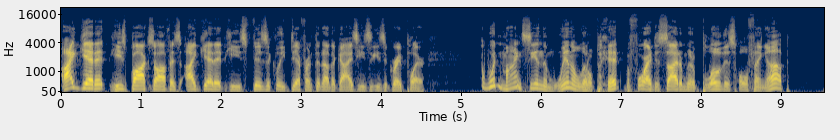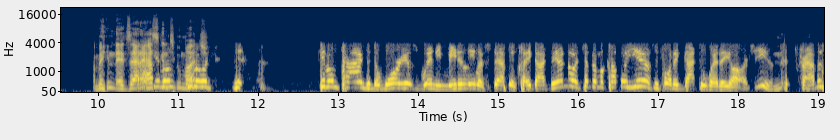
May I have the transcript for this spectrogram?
I get it. He's box office. I get it. He's physically different than other guys. He's he's a great player. I wouldn't mind seeing them win a little bit before I decide I'm going to blow this whole thing up. I mean, is that asking him- too much? Give them, give time. Did the Warriors win immediately when Steph and Clay got there? No, it took them a couple of years before they got to where they are. Jeez, Travis,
